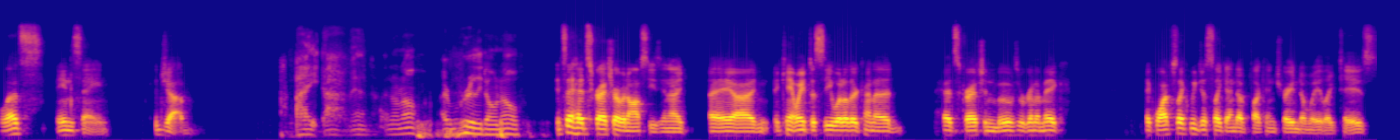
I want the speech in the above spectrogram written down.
Well, that's insane. Good job. I oh man, I don't know. I really don't know. It's a head scratcher of an offseason. I I uh, I can't wait to see what other kind of head scratching moves we're gonna make. Like watch like we just like end up fucking trading away like Toews.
